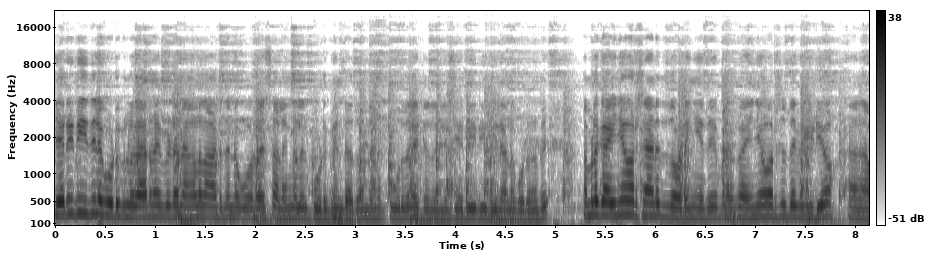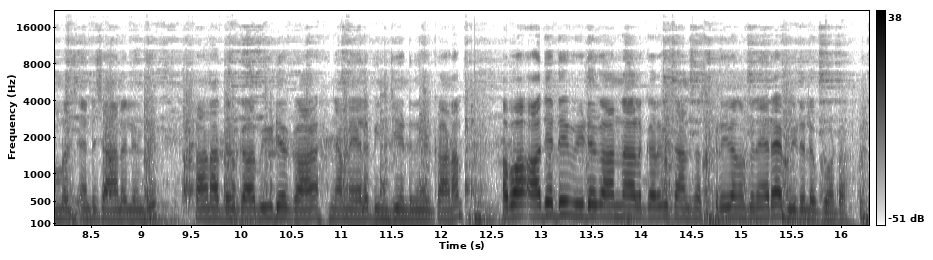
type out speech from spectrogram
ചെറിയ രീതിയിൽ കൊടുക്കുള്ളൂ. കാരണം ഇവിടെ ഞങ്ങളുടെ നാട്ടിൽ തന്നെ കുറേ സ്ഥലങ്ങളിൽ കൊടുക്കുന്നുണ്ട്. അതുകൊണ്ട് തന്നെ കൂടുതലായിട്ടൊന്നുമില്ല ചെറിയ രീതിയിലാണ് കൊടുക്കുന്നത്. നമ്മൾ കഴിഞ്ഞ വർഷമാണ് ഇത് തുടങ്ങിയത്. കഴിഞ്ഞ വർഷത്തെ വീഡിയോ നമ്മൾ എന്റെ ചാനലുണ്ട്. കാണാത്തവർക്ക് ആ വീഡിയോ ഞാൻ മേലെ പിൻ ചെയ്യുന്നുണ്ട് നിങ്ങൾക്ക് കാണാം. അപ്പോൾ ആദ്യമായിട്ട് വീഡിയോ കാണുന്ന ആൾക്കാർക്ക് ചാനൽ സബ്സ്ക്രൈബ് ചെയ്യാൻ നമുക്ക് നേരെ വീഡിയോയിലേക്ക് പോകട്ടോ പോണ്ട!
